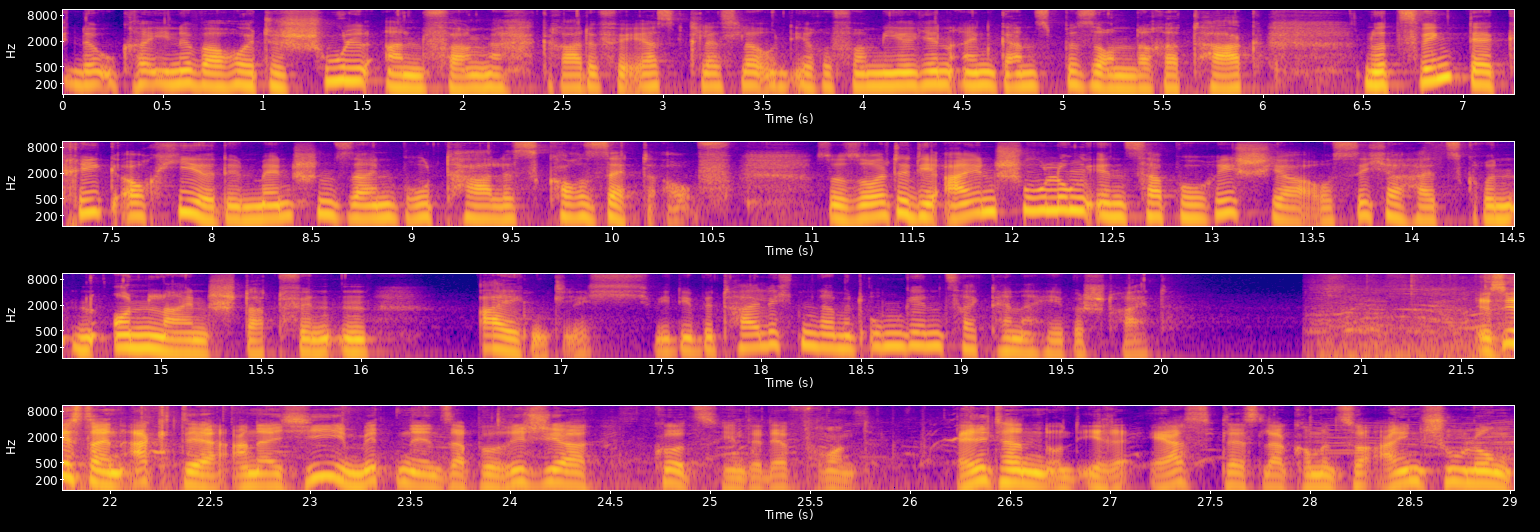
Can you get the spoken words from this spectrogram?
In der Ukraine war heute Schulanfang, gerade für Erstklässler und ihre Familien ein ganz besonderer Tag. Nur zwingt der Krieg auch hier den Menschen sein brutales Korsett auf. So sollte die Einschulung in Zaporischia aus Sicherheitsgründen online stattfinden. Eigentlich. Wie die Beteiligten damit umgehen, zeigt Henna Hebestreit. Es ist ein Akt der Anarchie mitten in Saporischia, kurz hinter der Front. Eltern und ihre Erstklässler kommen zur Einschulung,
